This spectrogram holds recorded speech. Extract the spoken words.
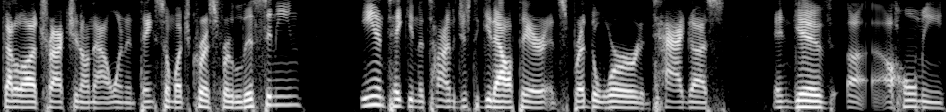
Got a lot of traction on that one. And thanks so much, Chris, for listening and taking the time just to get out there and spread the word and tag us and give uh, a homie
